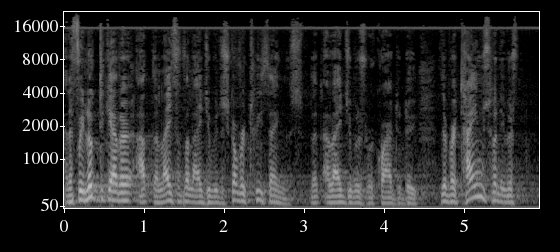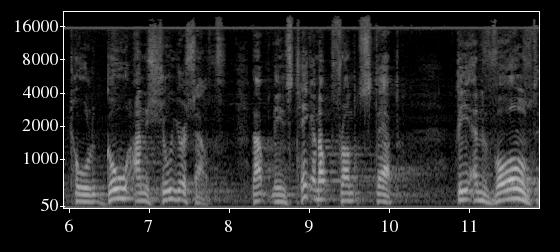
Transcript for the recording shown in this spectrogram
And if we look together at the life of Elijah, we discover two things that Elijah was required to do. There were times when he was told, Go and show yourself. That means take an upfront step be involved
